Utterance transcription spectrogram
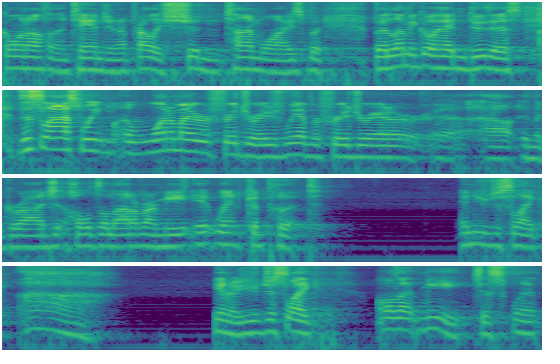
going off on a tangent. I probably shouldn't time wise, but, but let me go ahead and do this. This last week, one of my refrigerators, we have a refrigerator uh, out in the garage that holds a lot of our meat, it went kaput. And you're just like, ah. You know, you're just like, all that meat just went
